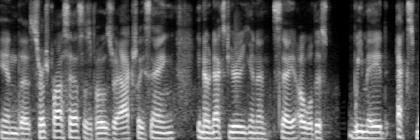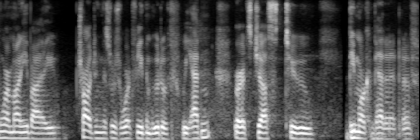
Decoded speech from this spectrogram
in the search process as opposed to actually saying, you know, next year you're going to say, oh well, this we made X more money by charging this resort fee than we would if we hadn't, or it's just to be more competitive?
